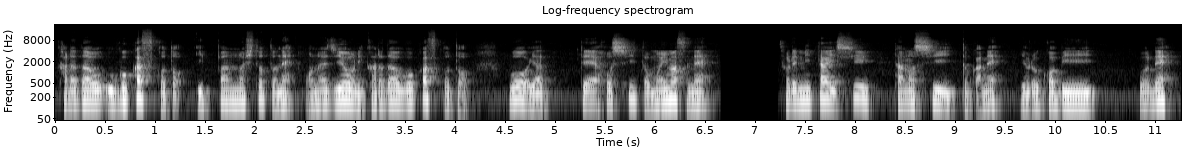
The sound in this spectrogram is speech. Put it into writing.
体を動かすこと一般の人とね同じように体を動かすことをやってほしいと思いますね。それに対し楽しいとかね喜びをね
